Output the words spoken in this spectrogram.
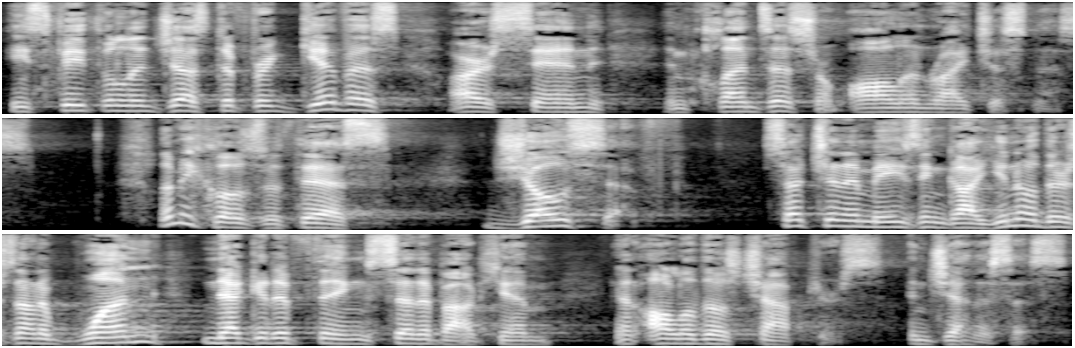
He's faithful and just to forgive us our sin and cleanse us from all unrighteousness. Let me close with this. Joseph, such an amazing guy. You know, there's not a one negative thing said about him in all of those chapters in Genesis.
